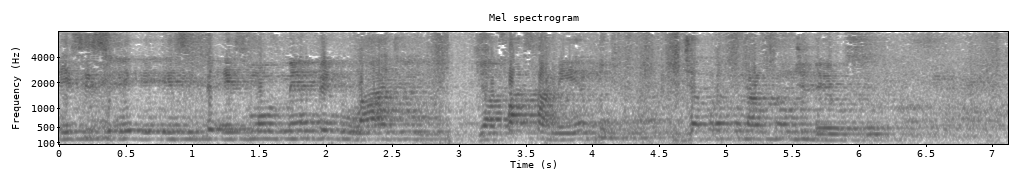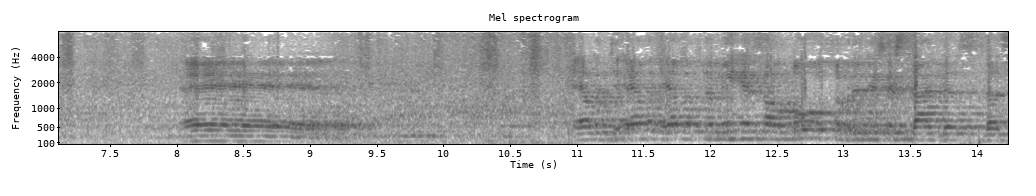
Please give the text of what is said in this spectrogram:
esse, esse, esse movimento pendular de, de afastamento e de aproximação de Deus. É, ela, ela, ela também ressaltou sobre a necessidade das, das,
